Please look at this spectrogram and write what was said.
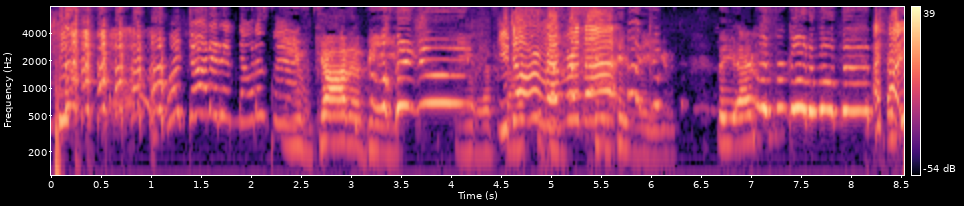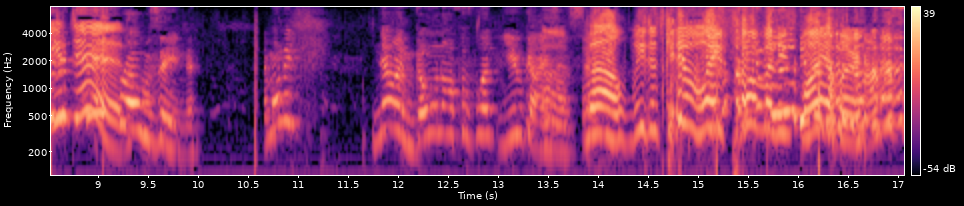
my god, I didn't notice that. You've gotta be. Oh my god. You, You don't remember that? kidding me. They I forgot about that. I thought you did. frozen. I'm only. No, I'm going off of what you guys have said. Well, we just gave away so many really spoilers.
